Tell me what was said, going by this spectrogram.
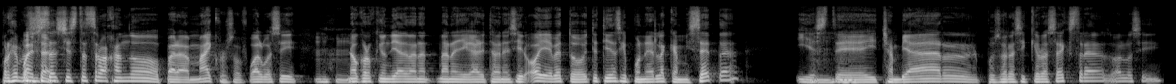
Por ejemplo, si estás, si estás trabajando para Microsoft o algo así, no creo que un día van a, van a llegar y te van a decir, oye, Beto, hoy te tienes que poner la camiseta y, este, y chambear, pues ahora sí que horas extras o algo así.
